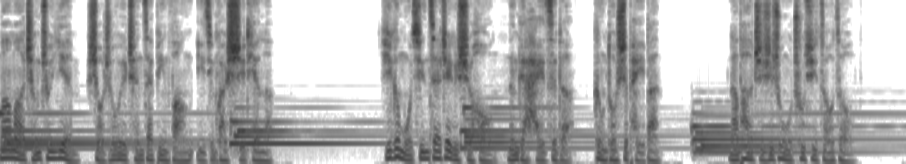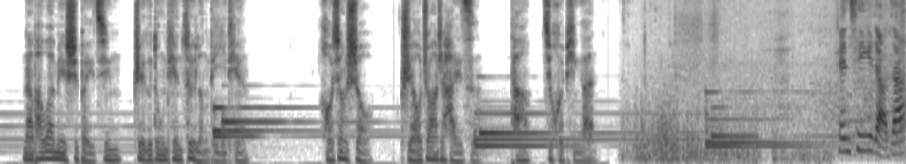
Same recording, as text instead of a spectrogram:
妈妈程春燕守着魏晨在病房已经快十天了。一个母亲在这个时候能给孩子的更多是陪伴，哪怕只是中午出去走走，哪怕外面是北京这个冬天最冷的一天，好像手只要抓着孩子，他就会平安。给你吃一个饺子啊。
